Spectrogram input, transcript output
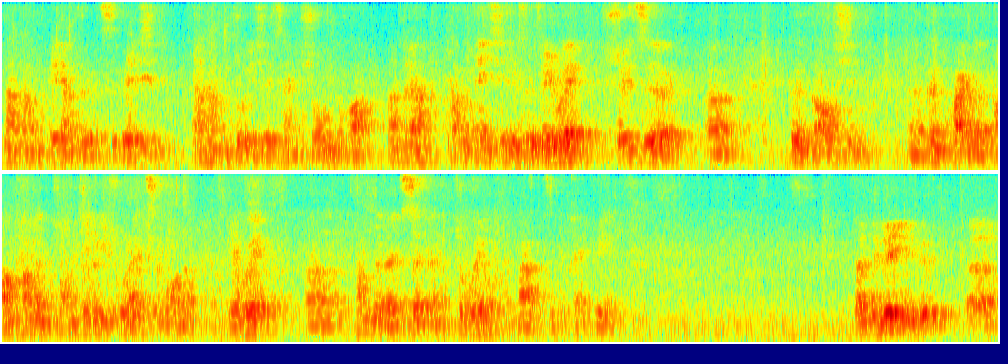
让他们培养这个慈悲心，让他们做一些禅修的话，那怎样，他们内心是就会随之而呃更高兴，呃更快乐，然后他们从监狱出来之后呢，也会呃他们的人生呢就会有很大的这个改变。但这类一个呃，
